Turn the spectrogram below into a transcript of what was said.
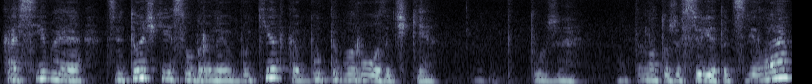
красивые цветочки, собранные в букет, как будто бы розочки. Вот тоже, вот она тоже все лето цвела.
